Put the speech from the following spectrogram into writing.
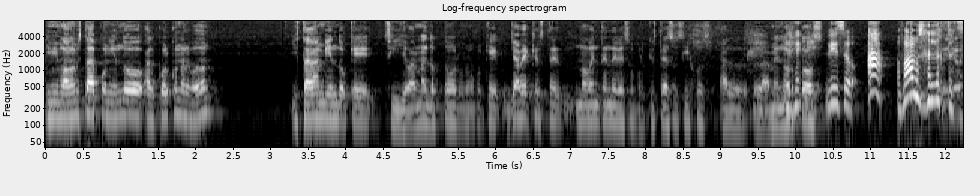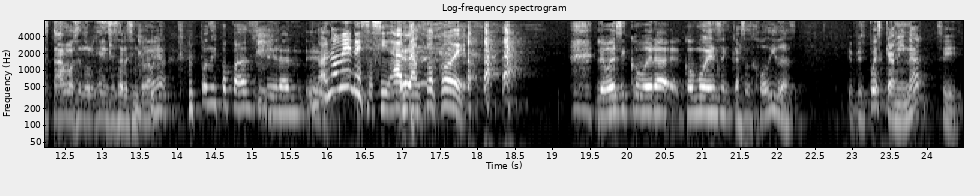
Y mi mamá me estaba poniendo alcohol con algodón. Y estaban viendo que si llevarme al doctor o no, porque ya ve que usted no va a entender eso porque usted a sus hijos, a la menor tos, Dice, ah, vamos al doctor. Estábamos en urgencias a las 5 de la mañana. Pues mis papás eran... eh, No, no ve necesidad tampoco de... Le voy a decir cómo era, cómo es en casas jodidas. Y pues, ¿puedes caminar? Sí.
